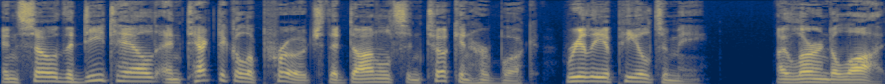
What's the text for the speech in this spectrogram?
And so the detailed and technical approach that Donaldson took in her book really appealed to me. I learned a lot.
